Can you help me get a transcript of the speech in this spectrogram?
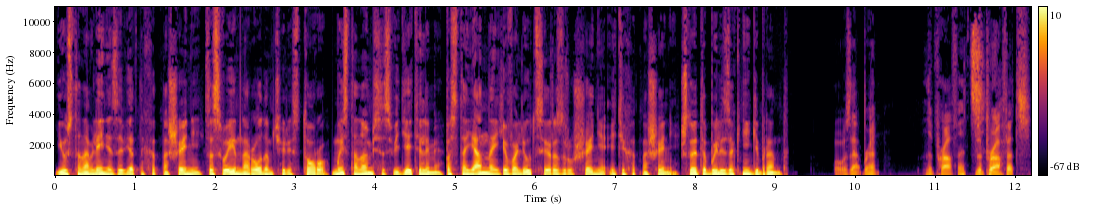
и установления заветных отношений со своим народом через Тору, мы становимся свидетелями постоянной эволюции разрушения этих отношений. Что это были за книги, Брент? What was that, Brent? The prophets. The prophets.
